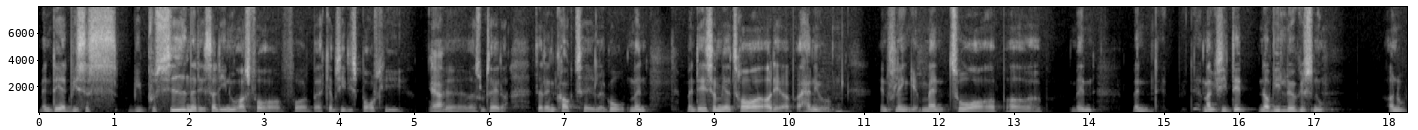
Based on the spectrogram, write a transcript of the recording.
Men det, at vi, så, vi på siden af det så lige nu også får, får hvad kan man sige, de sportslige ja. øh, resultater. Så den cocktail er god. Men men det, som jeg tror, og det, han er jo en flink mand, Thor, og, og, men, men man kan sige, det, når vi lykkes nu, og nu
